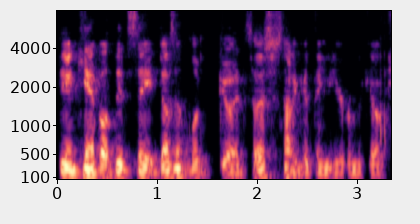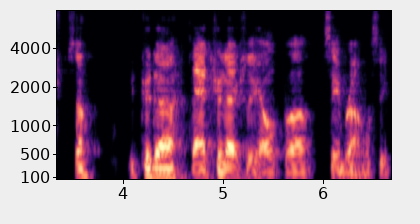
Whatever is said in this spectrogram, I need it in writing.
Dan Campbell did say it doesn't look good. So that's just not a good thing to hear from the coach. So it could, uh, that could actually help uh, St. Brown. We'll see.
